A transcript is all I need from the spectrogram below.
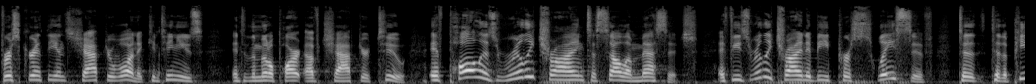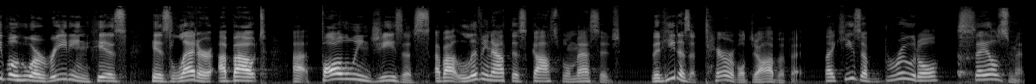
1 Corinthians chapter 1. It continues into the middle part of chapter 2. If Paul is really trying to sell a message, if he's really trying to be persuasive to, to the people who are reading his, his letter about uh, following Jesus, about living out this gospel message, that he does a terrible job of it. Like he's a brutal salesman.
